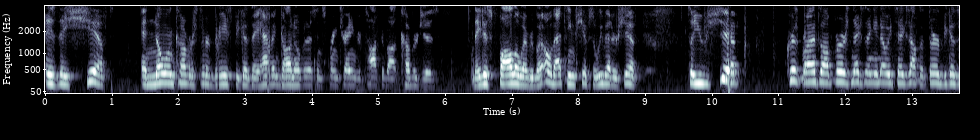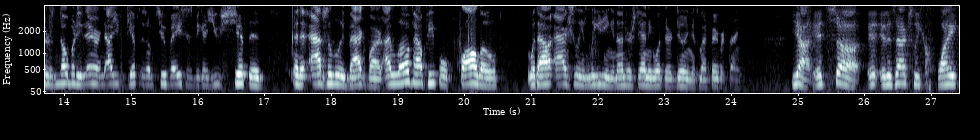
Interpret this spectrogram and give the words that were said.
Is they shift and no one covers third base because they haven't gone over this in spring training or talked about coverages. They just follow everybody. Oh, that team shifts, so we better shift. So you shift, Kris Bryant's on first. Next thing you know, he takes off the third because there's nobody there. Now you gifted him two bases because you shifted, and it absolutely backfired. I love how people follow without actually leading and understanding what they're doing. It's my favorite thing. Yeah, it's uh, it, it is actually quite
